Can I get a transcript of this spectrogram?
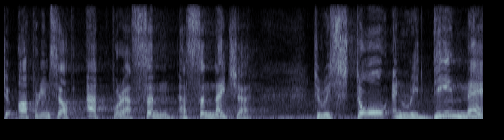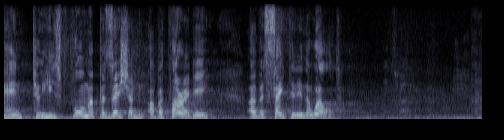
to offer himself up for our sin, our sin nature, to restore and redeem man to his former position of authority over Satan in the world. That's right.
